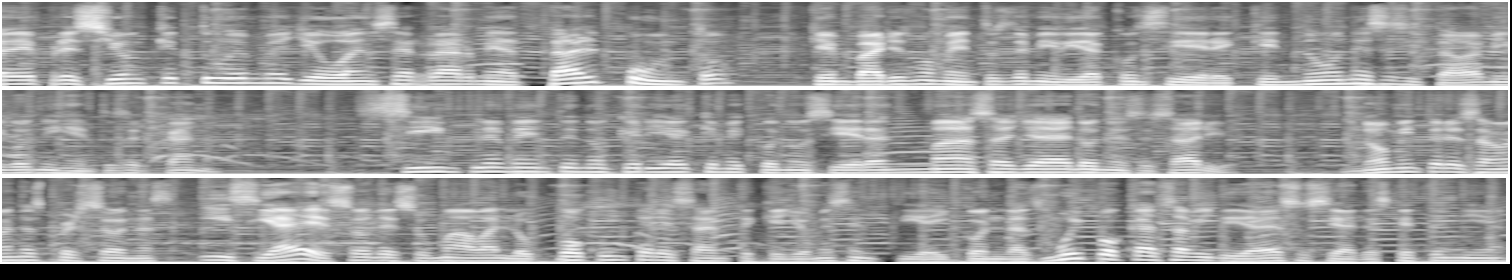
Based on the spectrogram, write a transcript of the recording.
depresión que tuve me llevó a encerrarme a tal punto que en varios momentos de mi vida consideré que no necesitaba amigos ni gente cercana. Simplemente no quería que me conocieran más allá de lo necesario. No me interesaban las personas y si a eso le sumaba lo poco interesante que yo me sentía y con las muy pocas habilidades sociales que tenía,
